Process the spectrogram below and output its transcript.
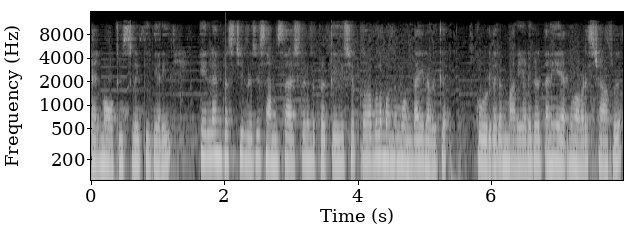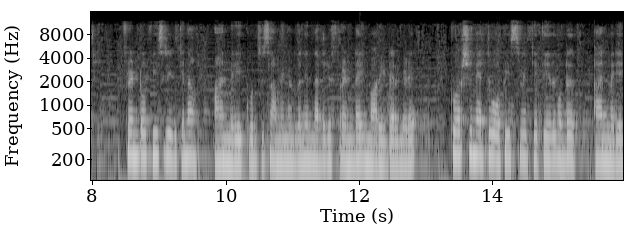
ഡൽമ ഓഫീസിലേക്ക് കയറി. എല്ലാം ക്രിസ്റ്റി വിളിച്ച് സംസാരിച്ചതുകൊണ്ട് പ്രത്യേകിച്ച് പ്രോബ്ലം ഒന്നും ഉണ്ടായില്ല അവൾക്ക്. കൂടുതലും മലയാളികൾ തന്നെയായിരുന്നു അവിടെ സ്റ്റാഫ് ഫ്രണ്ട് ഓഫീസിൽ ഇരിക്കുന്ന ആൻമരിയെ സമയം കൊണ്ട് തന്നെ നല്ലൊരു ഫ്രണ്ടായി മാറി ഡൽമയുടെ കുറച്ച് നേരത്തെ ഓഫീസിലേക്ക് എത്തിയത് കൊണ്ട് ആൻമരിയെ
